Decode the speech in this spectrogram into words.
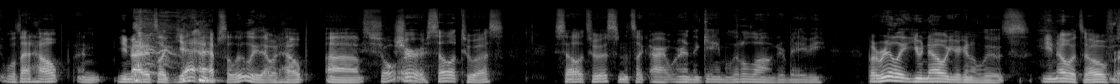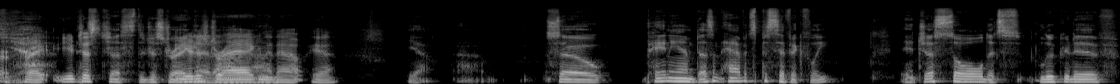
will that help? And United's like, yeah, absolutely, that would help. Um, Sure. sure, sell it to us, sell it to us, and it's like, all right, we're in the game a little longer, baby. But really, you know you're gonna lose. You know it's over, right? You just just they're just dragging you're just it dragging on. it out. Yeah. Yeah. Um, so Pan Am doesn't have its Pacific fleet. It just sold its lucrative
